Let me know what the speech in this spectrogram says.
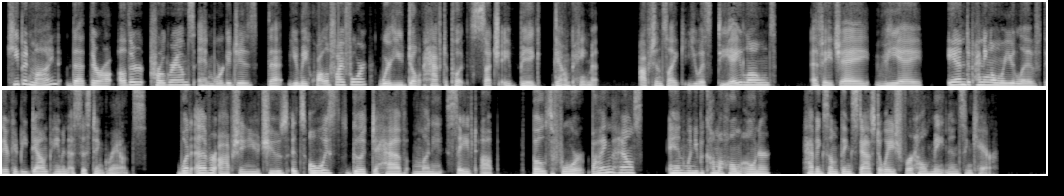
Keep in mind that there are other programs and mortgages that you may qualify for where you don't have to put such a big down payment. Options like USDA loans, FHA, VA, and depending on where you live, there could be down payment assistant grants. Whatever option you choose, it's always good to have money saved up, both for buying the house and when you become a homeowner, having something stashed away for home maintenance and care.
